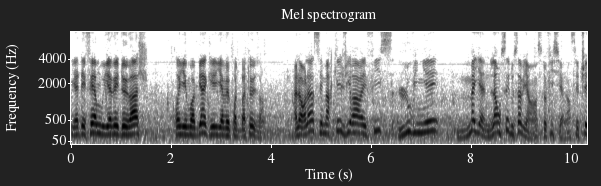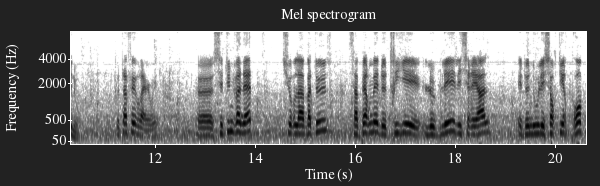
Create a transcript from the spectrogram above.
il y a des fermes où il y avait deux vaches. Croyez-moi bien qu'il n'y avait pas de batteuse. Hein. Alors là, c'est marqué Girard et Fils, Louvigné, Mayenne. Là, on sait d'où ça vient, c'est officiel, c'est de chez nous. Tout à fait vrai, oui. Euh, c'est une vanette sur la batteuse. Ça permet de trier le blé, les céréales et de nous les sortir propres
